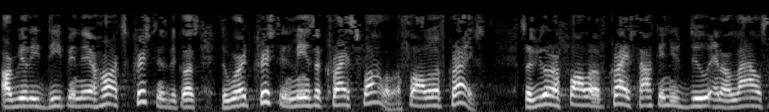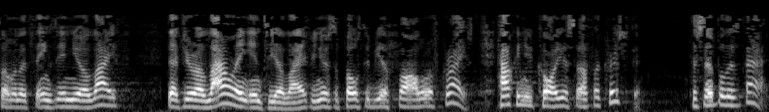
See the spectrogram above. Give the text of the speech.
are really deep in their hearts Christians because the word Christian means a Christ follower, a follower of Christ. So if you're a follower of Christ, how can you do and allow some of the things in your life that you're allowing into your life and you're supposed to be a follower of Christ? How can you call yourself a Christian? It's as simple as that.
